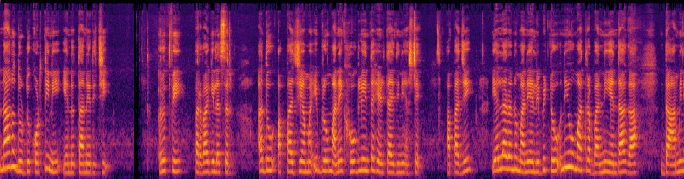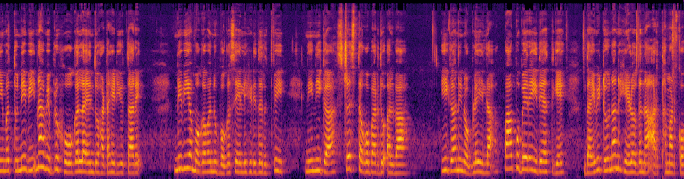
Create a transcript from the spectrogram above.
ನಾನು ದುಡ್ಡು ಕೊಡ್ತೀನಿ, ಎನ್ನುತ್ತಾನೆ ರಿಚಿ. ಋತ್ವಿ, ಪರವಾಗಿಲ್ಲ ಸರ್. ಅದು ಅಪ್ಪಾಜಿ ಅಮ್ಮ ಇಬ್ಬರು ಮನೆಗೆ ಹೋಗಲಿ ಅಂತ ಹೇಳ್ತಾ ಇದ್ದೀನಿ ಅಷ್ಟೇ. ಅಪ್ಪಾಜಿ ಎಲ್ಲರನ್ನು ಮನೆಯಲ್ಲಿ ಬಿಟ್ಟು ನೀವು ಮಾತ್ರ ಬನ್ನಿ ಎಂದಾಗ, ದಾಮಿನಿ ಮತ್ತು ನಿವಿ ನಾವಿಬ್ಬರು ಹೋಗಲ್ಲ ಎಂದು ಹಠ ಹಿಡಿಯುತ್ತಾರೆ. ನಿವಿಯ ಮೊಗವನ್ನು ಬೊಗಸೆಯಲ್ಲಿ ಹಿಡಿದ ಋತ್ವಿ, ನೀನೀಗ ಸ್ಟ್ರೆಸ್ ತಗೋಬಾರ್ದು ಅಲ್ವಾ? ಈಗ ನೀನೊಬ್ಬಳೇ ಇಲ್ಲ. ಪಾಪು ಬೇರೆ ಇದೆ ಅತ್ತಿಗೆ. ದಯವಿಟ್ಟು ನಾನು ಹೇಳೋದನ್ನು ಅರ್ಥ ಮಾಡ್ಕೊ.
